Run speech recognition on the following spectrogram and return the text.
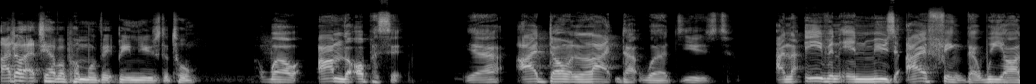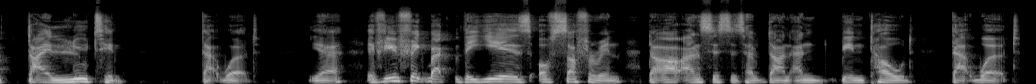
I don't actually have a problem with it being used at all. well, I'm the opposite. Yeah. I don't like that word used. And even in music, I think that we are diluting that word. Yeah. If you think back the years of suffering that our ancestors have done and been told that word.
